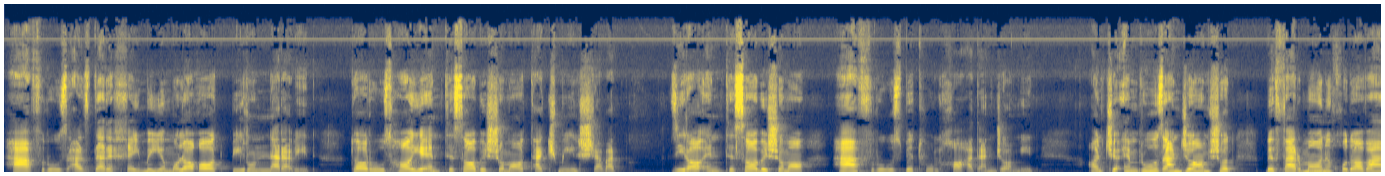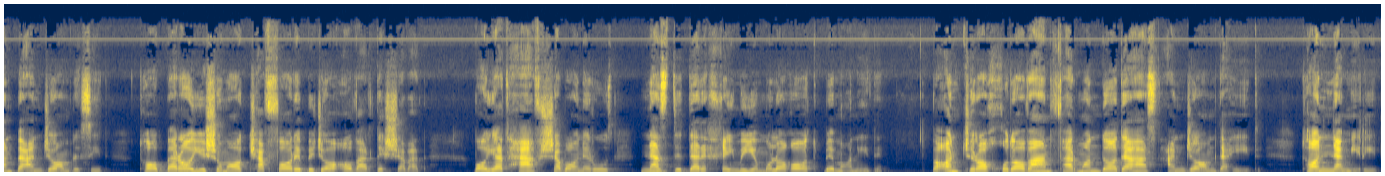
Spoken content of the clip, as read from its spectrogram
هفت روز از در خیمه ملاقات بیرون نروید تا روزهای انتصاب شما تکمیل شود. زیرا انتصاب شما هفت روز به طول خواهد انجامید. آنچه امروز انجام شد به فرمان خداوند به انجام رسید تا برای شما کفاره به جا آورده شود. باید هفت شبانه روز نزد در خیمه ملاقات بمانید. و آنچه را خداوند فرمان داده است انجام دهید. تا نمیرید.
